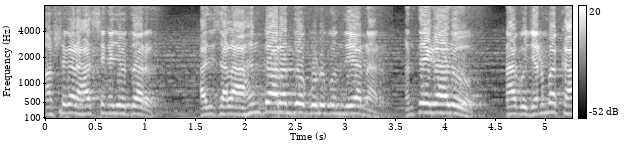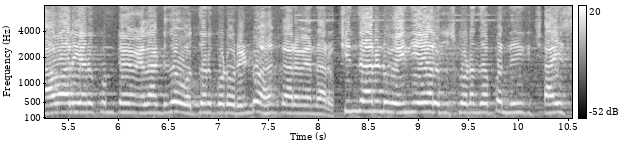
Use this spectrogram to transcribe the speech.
మాస్టర్ గారు హాస్యంగా చెబుతారు అది చాలా అహంకారంతో కూడుకుంది అన్నారు. అంతేకాదు నాకు జన్మ కావాలి అనుకుంటే ఎలాంటిదో వద్దనుకోవడం రెండు అహంకారమే అన్నారు. చిందాన్ని నువ్వు ఏం చేయాలో చూసుకోవడం తప్ప నీకు ఛాయిస్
